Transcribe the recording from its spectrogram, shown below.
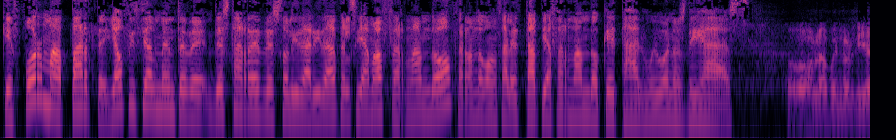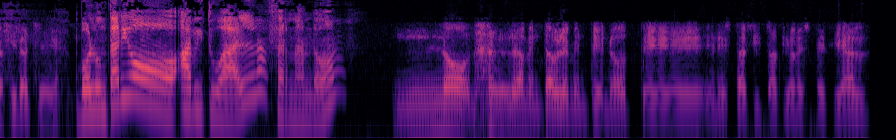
que forma parte ya oficialmente de, de esta red de solidaridad. Él se llama Fernando, Fernando González Tapia. Fernando, ¿qué tal? Muy buenos días. Hola, buenos días, Irache. ¿Voluntario habitual, Fernando? No, lamentablemente no. Te, en esta situación especial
